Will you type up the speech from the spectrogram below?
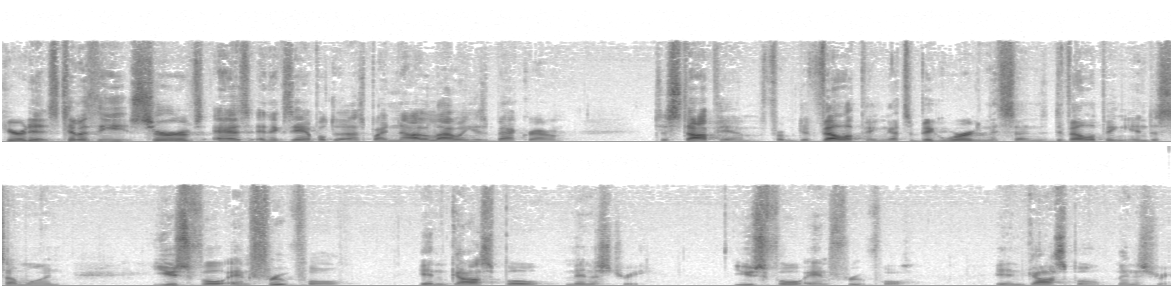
Here it is. Timothy serves as an example to us by not allowing his background to stop him from developing, that's a big word in this sentence, developing into someone useful and fruitful in gospel ministry. Useful and fruitful in gospel ministry.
